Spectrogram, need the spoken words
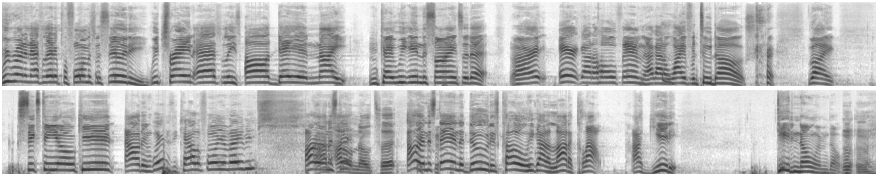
we run an athletic performance facility. We train athletes all day and night. Okay, we in the science of that. All right. Eric got a whole family. I got a wife and two dogs. like 16 year old kid out in where is he? California, maybe? I, understand. I don't know, Tuck. I understand the dude is cold. He got a lot of clout. I get it. Didn't know him though. Mm-mm.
